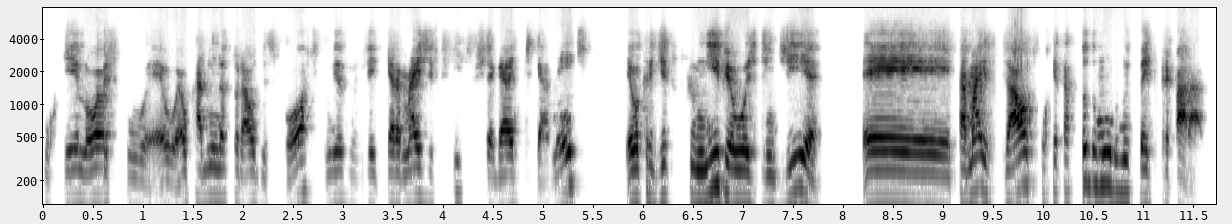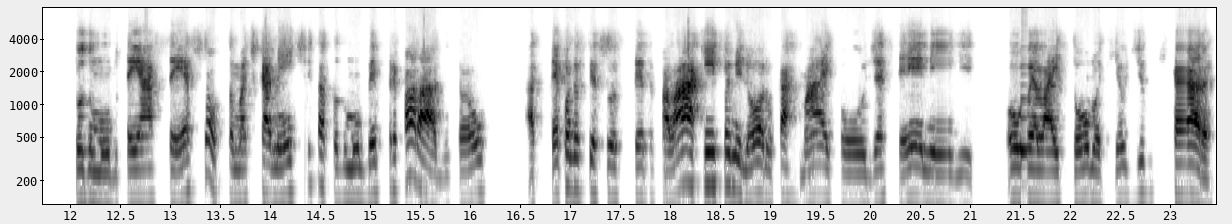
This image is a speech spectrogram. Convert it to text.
porque, lógico, é, é, o caminho natural do esporte, do mesmo jeito que era mais difícil chegar antigamente. Eu acredito que o nível hoje em dia está é, tá mais alto porque está todo mundo muito bem preparado. Todo mundo tem acesso, automaticamente está todo mundo bem preparado. Então, até quando as pessoas tentam falar ah, quem foi melhor, o Carmichael, o Jeff Hemming, ou o Eli Thomas, eu digo que, cara,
